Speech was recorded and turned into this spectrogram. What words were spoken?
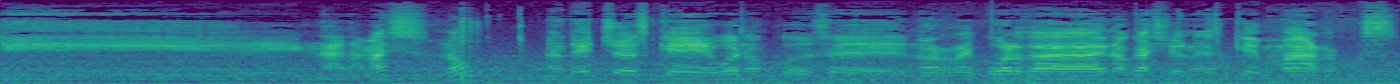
Y nada más, ¿no? De hecho es que, bueno, pues eh, nos recuerda en ocasiones que Marx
